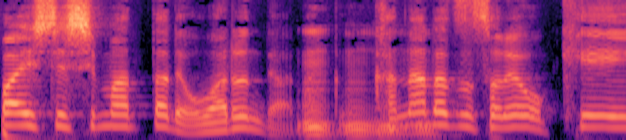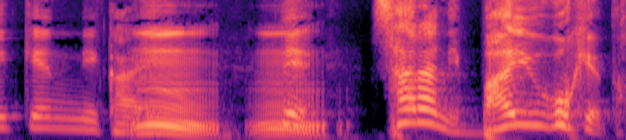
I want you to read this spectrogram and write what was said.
敗してしまったで終わるんではなく、必ずそれを経験に変え。で、さらに倍動けと。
